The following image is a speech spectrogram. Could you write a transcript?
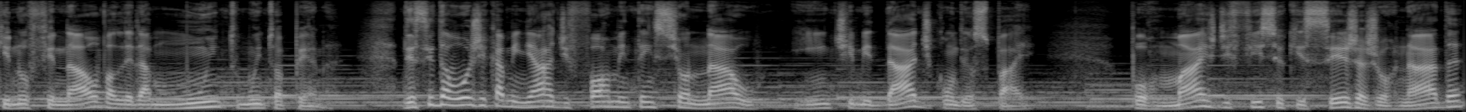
que no final valerá muito, muito a pena. Decida hoje caminhar de forma intencional e intimidade com Deus Pai. Por mais difícil que seja a jornada,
